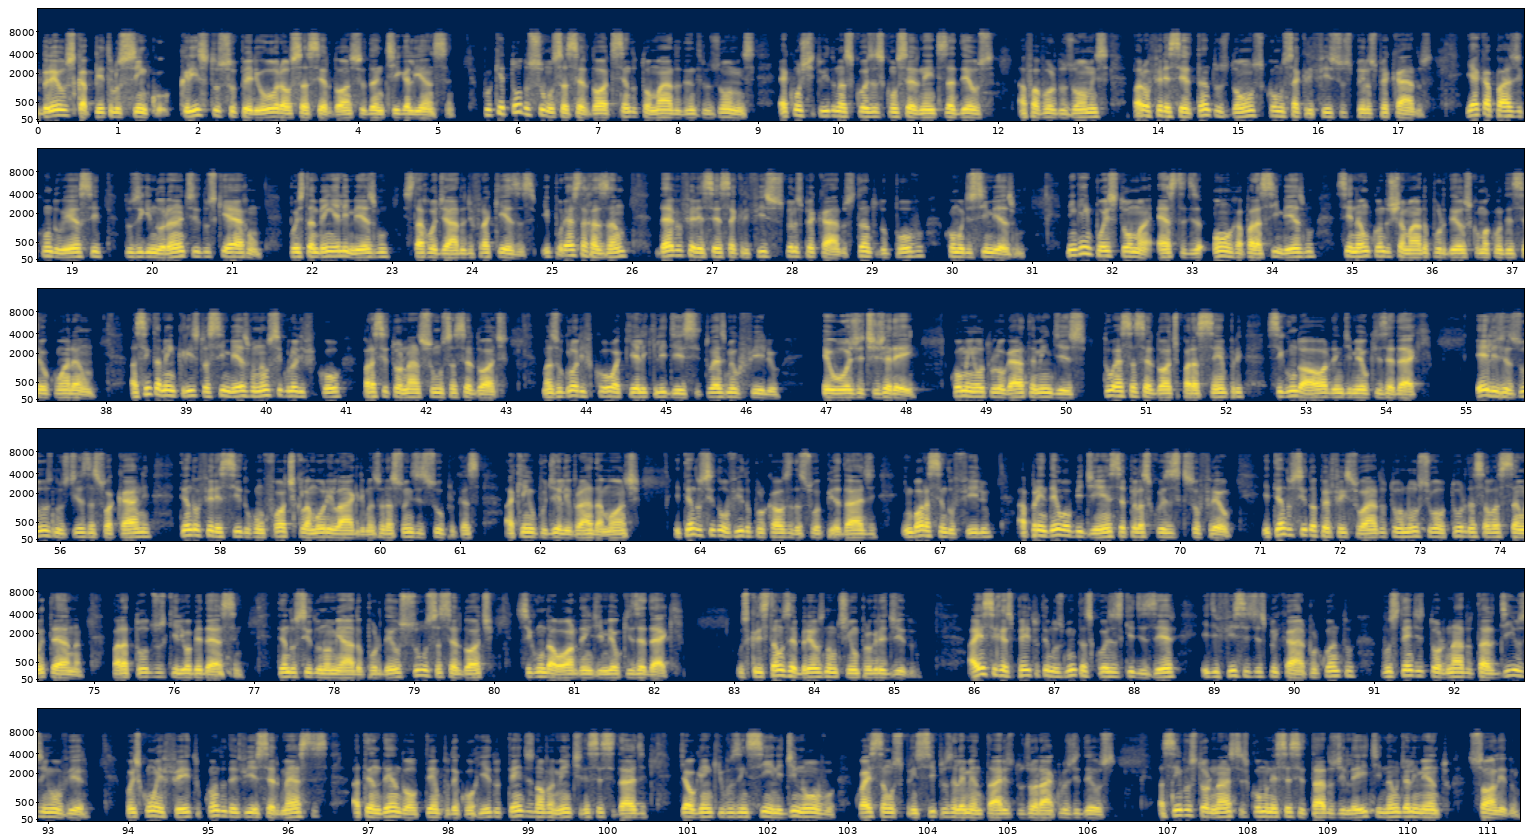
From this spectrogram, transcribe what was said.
Hebreus capítulo 5 Cristo superior ao sacerdócio da antiga aliança. Porque todo sumo sacerdote, sendo tomado dentre os homens, é constituído nas coisas concernentes a Deus, a favor dos homens, para oferecer tantos dons como sacrifícios pelos pecados, e é capaz de conduir-se dos ignorantes e dos que erram, pois também ele mesmo está rodeado de fraquezas, e por esta razão deve oferecer sacrifícios pelos pecados, tanto do povo como de si mesmo. Ninguém, pois, toma esta honra para si mesmo, senão quando chamado por Deus, como aconteceu com Arão. Assim também Cristo a si mesmo não se glorificou para se tornar sumo sacerdote, mas o glorificou aquele que lhe disse: Tu és meu filho, eu hoje te gerei. Como em outro lugar também diz: Tu és sacerdote para sempre, segundo a ordem de Melquisedeque. Ele, Jesus, nos dias da sua carne, tendo oferecido com forte clamor e lágrimas, orações e súplicas a quem o podia livrar da morte, e tendo sido ouvido por causa da sua piedade, embora sendo filho, aprendeu a obediência pelas coisas que sofreu, e tendo sido aperfeiçoado, tornou-se o autor da salvação eterna para todos os que lhe obedecem tendo sido nomeado por Deus sumo sacerdote segundo a ordem de Melquisedeque. Os cristãos hebreus não tinham progredido. A esse respeito temos muitas coisas que dizer e difíceis de explicar, porquanto vos tende tornado tardios em ouvir, pois com efeito, quando devias ser mestres, atendendo ao tempo decorrido, tendes novamente necessidade de alguém que vos ensine de novo quais são os princípios elementares dos oráculos de Deus Assim vos tornastes como necessitados de leite e não de alimento sólido.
